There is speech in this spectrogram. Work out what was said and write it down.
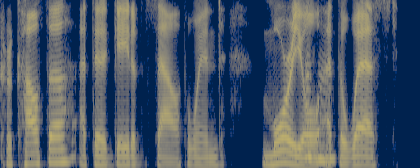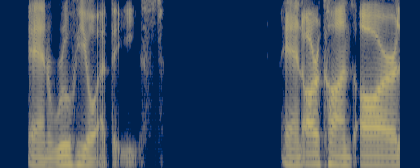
Kirkaltha at the gate of the south wind, Moriel Mhm. at the west, and Ruhiel at the east. And archons are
